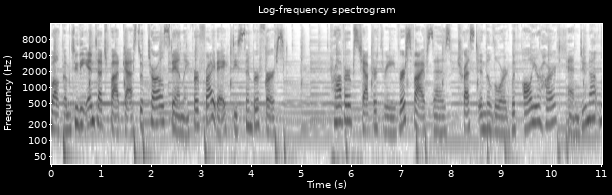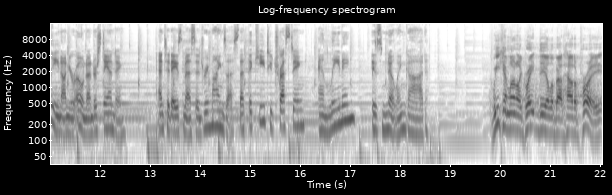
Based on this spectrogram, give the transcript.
Welcome to the In Touch podcast with Charles Stanley for Friday, December 1st. Proverbs chapter 3, verse 5 says, Trust in the Lord with all your heart and do not lean on your own understanding. And today's message reminds us that the key to trusting and leaning is knowing God. We can learn a great deal about how to pray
